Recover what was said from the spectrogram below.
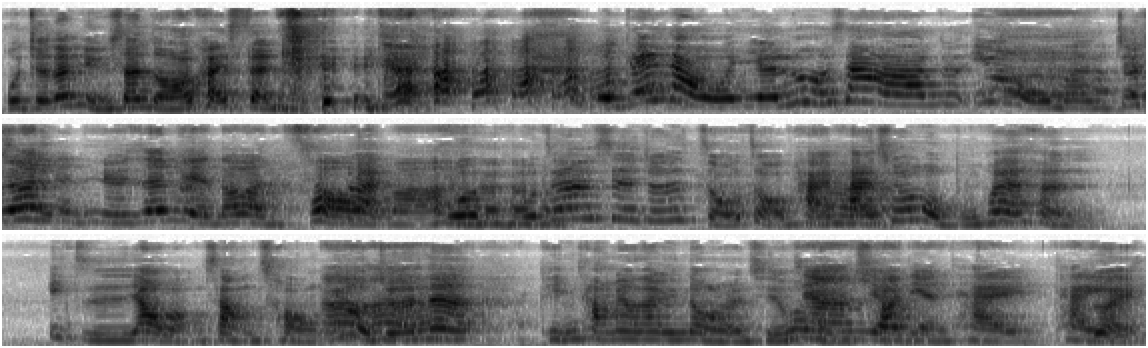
我觉得女生走到快生气。我跟你讲，我沿路上啊，就因为我们就是女生脸都很臭吗？对，我我真的是就是走走拍拍，所以我不会很一直要往上冲，因为我觉得那平常没有在运动的人其实会很喘，有点太太对。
